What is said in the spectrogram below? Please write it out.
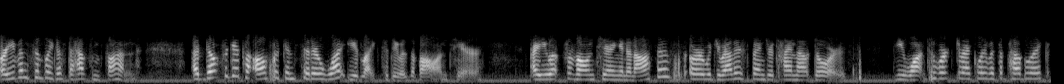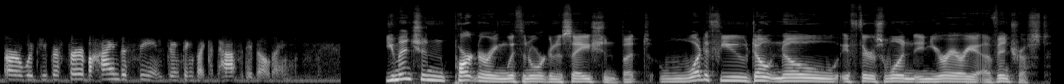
or even simply just to have some fun. Uh, don't forget to also consider what you'd like to do as a volunteer. Are you up for volunteering in an office, or would you rather spend your time outdoors? Do you want to work directly with the public, or would you prefer behind the scenes doing things like capacity building? You mentioned partnering with an organization, but what if you don't know if there's one in your area of interest?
